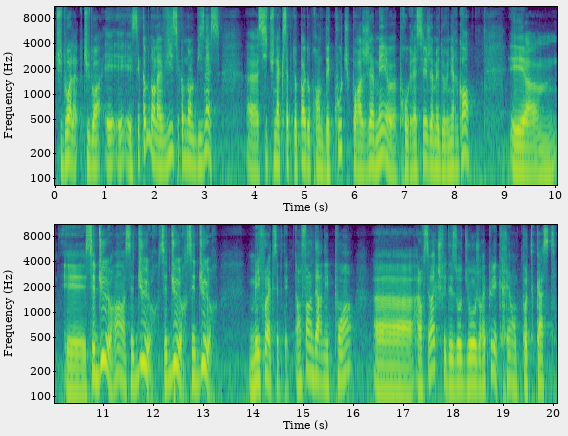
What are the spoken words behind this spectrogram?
tu dois, tu dois. et c'est comme dans la vie, c'est comme dans le business. Euh, si tu n'acceptes pas de prendre des coups, tu pourras jamais euh, progresser, jamais devenir grand. Et, euh, c'est dur, hein, c'est dur, c'est dur, c'est dur. Mais il faut l'accepter. Enfin, un dernier point. alors, c'est vrai que je fais des audios, j'aurais pu les créer en podcast.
